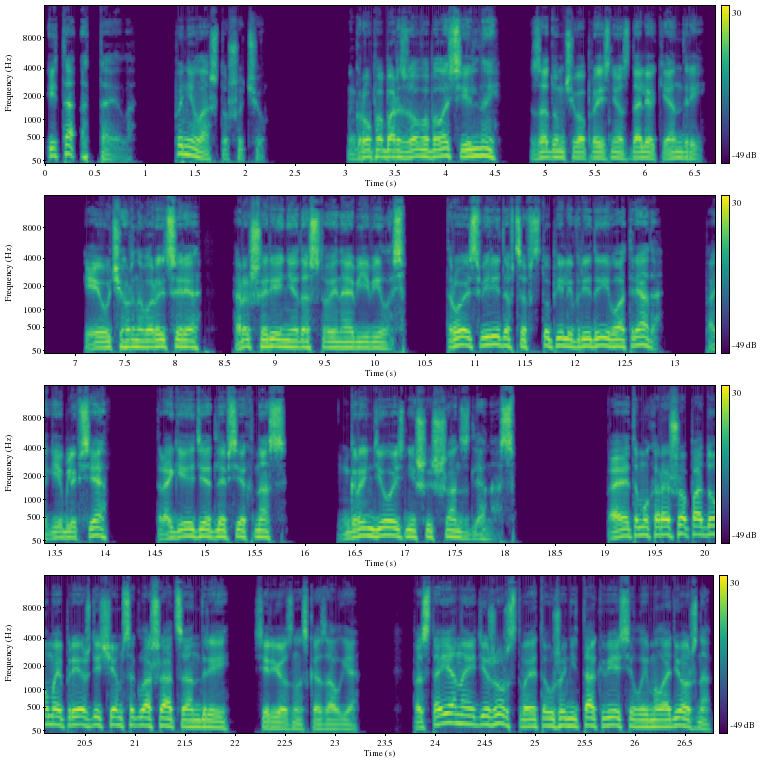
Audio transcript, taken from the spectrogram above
и та оттаяла. Поняла, что шучу. Группа Борзова была сильной, задумчиво произнес далекий Андрей. И у черного рыцаря расширение достойное объявилось. Трое свиридовцев вступили в ряды его отряда. Погибли все. Трагедия для всех нас. Грандиознейший шанс для нас. Поэтому хорошо подумай, прежде чем соглашаться, Андрей, серьезно сказал я. Постоянное дежурство — это уже не так весело и молодежно.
